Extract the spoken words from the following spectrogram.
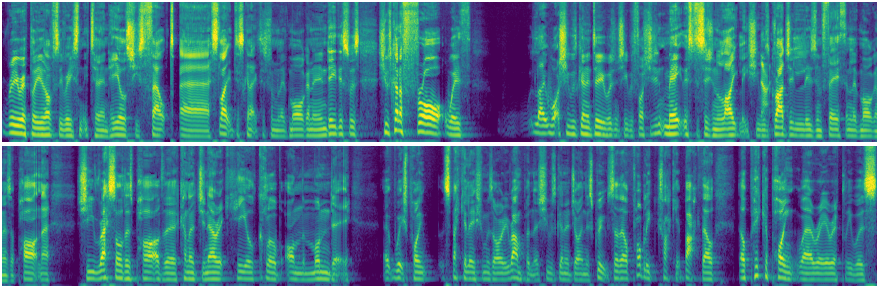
Rhea Ripley has obviously recently turned heel. She's felt uh, slightly disconnected from Liv Morgan, and indeed, this was she was kind of fraught with like what she was going to do, wasn't she? Before she didn't make this decision lightly. She was gradually losing faith in Liv Morgan as a partner. She wrestled as part of the kind of generic heel club on the Monday, at which point speculation was already rampant that she was going to join this group. So they'll probably track it back. They'll they'll pick a point where Rhea Ripley was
